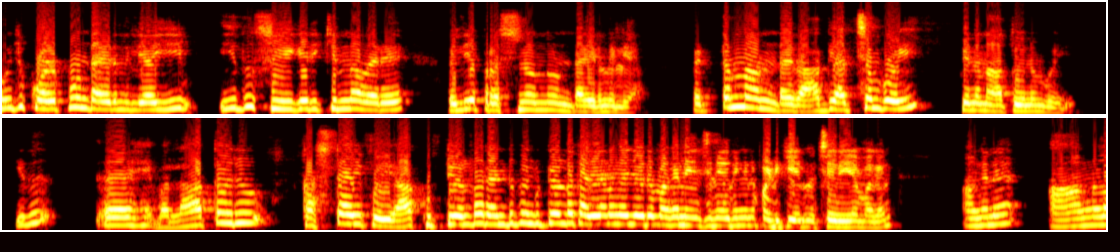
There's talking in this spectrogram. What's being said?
ഒരു കുഴപ്പം ഉണ്ടായിരുന്നില്ല. ഈ ഇത് സ്വീകരിക്കുന്നവരെ വലിയ പ്രശ്നമൊന്നും ഉണ്ടായിരുന്നില്ല. പെട്ടെന്നാണ് ഉണ്ടായത്. ആദ്യം അച്ഛൻ പോയി പിന്നെ നാത്തൂനും പോയി. ഇത് ഏഹ് വല്ലാത്ത ഒരു കഷ്ടമായി പോയി ആ കുട്ടികളുടെ രണ്ട് പെൺകുട്ടികളുടെ കല്യാണം കഴിഞ്ഞ ഒരു മകൻ എഞ്ചിനീയറിംഗിന് പഠിക്കുകയായിരുന്നു ചെറിയ മകൻ. അങ്ങനെ ആങ്ങള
